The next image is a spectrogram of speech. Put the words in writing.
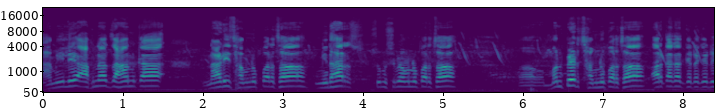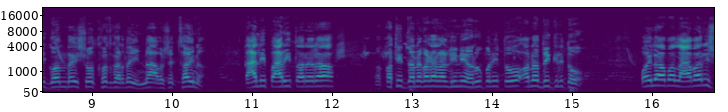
हामीले आफ्ना जहानका नाडी छाम्नुपर्छ निधार सुमसुमाउनुपर्छ मनपेट छाम्नुपर्छ अर्काका केटाकेटी गन्दै सोधखोज गर्दै हिँड्न आवश्यक छैन। काली पारी तरेर कथित जनगणना लिनेहरू पनि त्यो अनधिकृत हो। पहिला अब लावारिस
